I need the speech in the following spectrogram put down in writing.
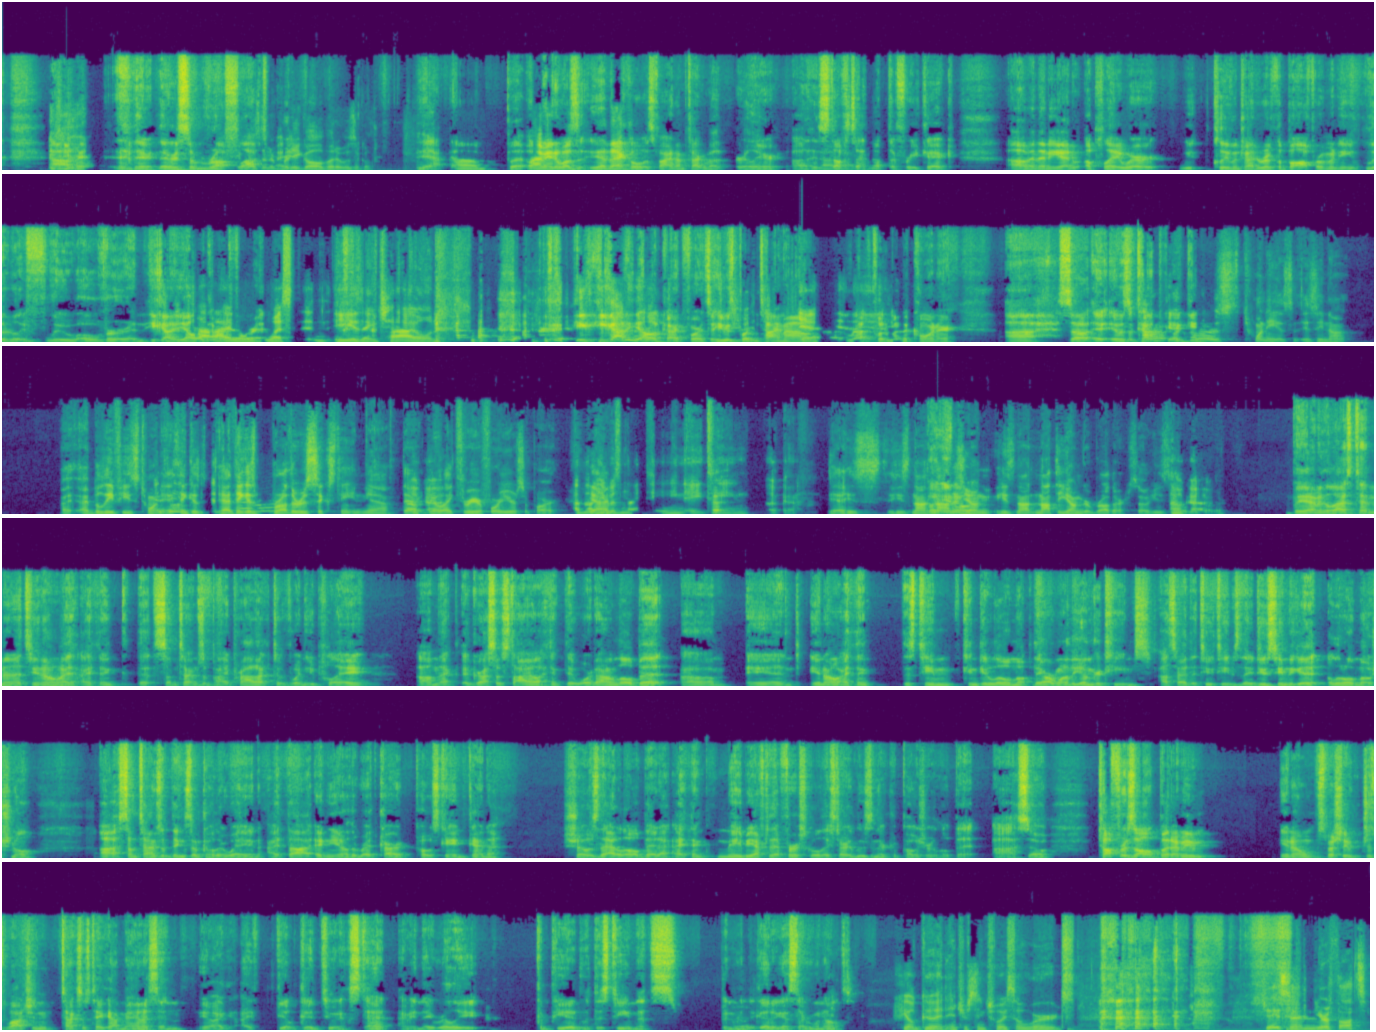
oh, man, there there was some rough. It wasn't a pretty goal, but it was a goal. Yeah, um, but well, I mean, it wasn't. Yeah, that goal was fine. I'm talking about earlier. Uh, his oh, stuff setting up the free kick, um, and then he had a play where we Cleveland tried to rip the ball from him, and he literally flew over, and he got a yellow child, card for it. Weston, he is a child. he he got a yellow card for it, so he was putting time out. Yeah, yeah, ref yeah. put him in the corner. Uh, so it, it was a complicated. game. was twenty, is is he not? I, I, believe he's 20. I think his I think his brother is 16. Yeah. They're, okay. they're like three or four years apart. I thought yeah, he was 19, 18. Uh, okay. Yeah, he's he's not but, not as know, young. He's not not the younger brother, so he's the okay. older brother. But yeah, I mean, the last 10 minutes, you know, I, I think that's sometimes a byproduct of when you play um, that aggressive style. I think they wore down a little bit. Um, and, you know, I think this team can get a little, they are one of the younger teams outside of the two teams. They do seem to get a little emotional uh, sometimes when things don't go their way. And I thought, and you know, the red card post game kind of shows that a little bit. I, I, think maybe after that first goal, they started losing their composure a little bit. Uh, so tough result, but I mean, you know, especially just watching Texas take on Madison, you know, I, I feel good to an extent. I mean, they really competed with this team that's been really good against everyone else. Feel good. Interesting choice of words. Jason, your thoughts?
